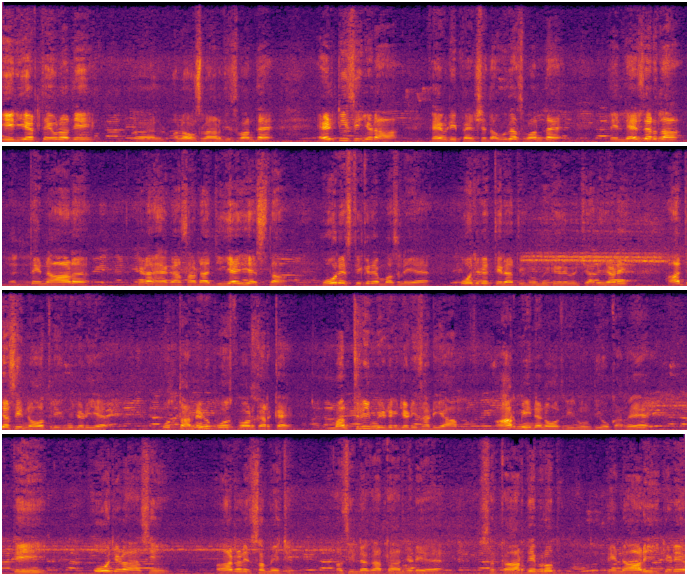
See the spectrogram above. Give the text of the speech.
ਏਰੀਅਰ ਤੇ ਉਹਨਾਂ ਦੇ ਅਲਾਉਂਸ ਲਾਣ ਦੀ ਸੰਬੰਧ ਹੈ ਐਲਟੀਸੀ ਜਿਹੜਾ ਫੈਮਿਲੀ ਪੈਨਸ਼ਨ ਦਾ ਉਹਦਾ ਸੰਬੰਧ ਹੈ ਤੇ ਲੈਜ਼ਰ ਦਾ ਤੇ ਨਾਲ ਜਿਹੜਾ ਹੈਗਾ ਸਾਡਾ ਜੀਆਈਐਸ ਦਾ ਹੋਰ ਇਸ ਤਰੀਕੇ ਦੇ ਮਸਲੇ ਹੈ ਉਹ ਜਿਹੜੇ 13 ਤਰੀਕ ਨੂੰ ਮੀਟਿੰਗ ਦੇ ਵਿੱਚ ਵਿਚਾਰੇ ਜਾਣੇ। ਅੱਜ ਅਸੀਂ 9 ਤਰੀਕ ਨੂੰ ਜਿਹੜੀ ਹੈ ਉਹ ਧਰਨੇ ਨੂੰ ਪੋਸਟਪੋਨ ਕਰਕੇ ਮੰਥਲੀ ਮੀਟਿੰਗ ਜਿਹੜੀ ਸਾਡੀ ਆਪ ਹਰ ਮਹੀਨੇ 9 ਤਰੀਕ ਨੂੰ ਹੁੰਦੀ ਉਹ ਕਰ ਰਹੇ ਆ ਤੇ ਉਹ ਜਿਹੜਾ ਅਸੀਂ ਆਉਣ ਵਾਲੇ ਸਮੇਂ 'ਚ ਅਸੀਂ ਲਗਾਤਾਰ ਜਿਹੜੇ ਹੈ ਸਰਕਾਰ ਦੇ ਵਿਰੁੱਧ ਤੇ ਨਾਲ ਹੀ ਜਿਹੜੇ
